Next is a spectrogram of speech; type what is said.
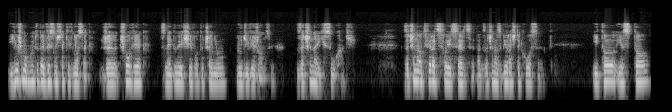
I już mógłbym tutaj wysnuć taki wniosek, że człowiek znajduje się w otoczeniu ludzi wierzących. Zaczyna ich słuchać. Zaczyna otwierać swoje serce, tak? zaczyna zbierać te kłosy. I to jest to,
